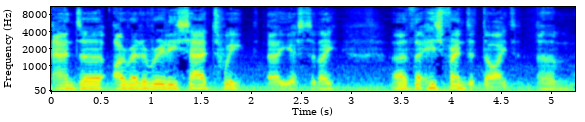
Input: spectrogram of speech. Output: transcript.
And uh, I read a really sad tweet uh, yesterday uh, that his friend had died, um,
